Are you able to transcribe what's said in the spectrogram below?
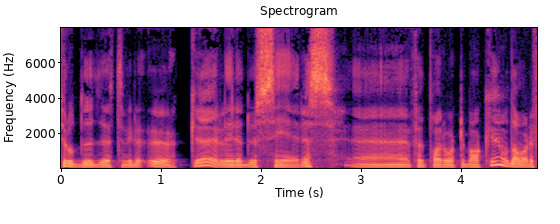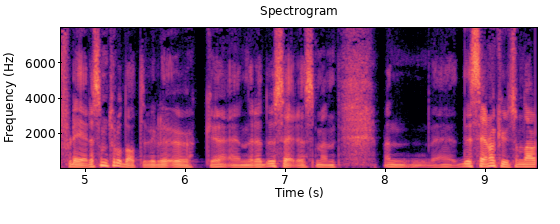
trodde dette ville øke eller reduseres eh, for et par år tilbake, og da var det flere som trodde at det ville øke enn reduseres. Men, men eh, det ser nok ut som det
